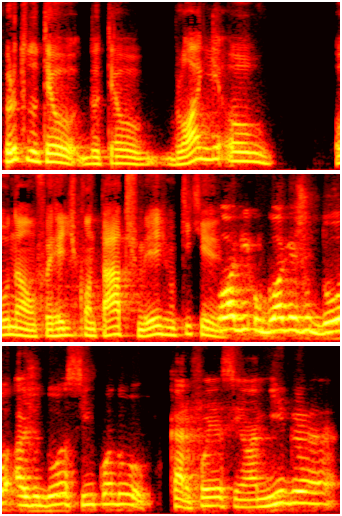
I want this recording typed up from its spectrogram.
Fruto do teu, do teu blog ou, ou não? Foi rede de contatos mesmo? O que que... O blog, o blog ajudou, ajudou assim quando, cara, foi assim, uma amiga,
